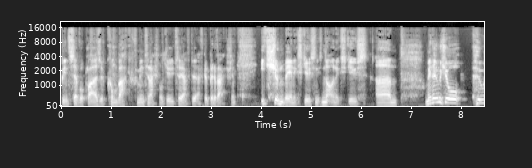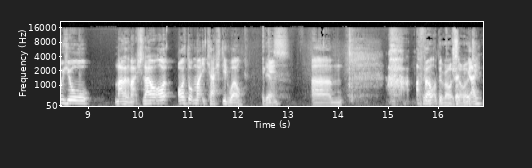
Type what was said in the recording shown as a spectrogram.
been several players who've come back from international duty after after a bit of action. It shouldn't be an excuse, and it's not an excuse. Um, I mean, who was your who was your man of the match today? I, I, I thought Matty Cash did well again. Yes. Um, I felt a bit right side.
